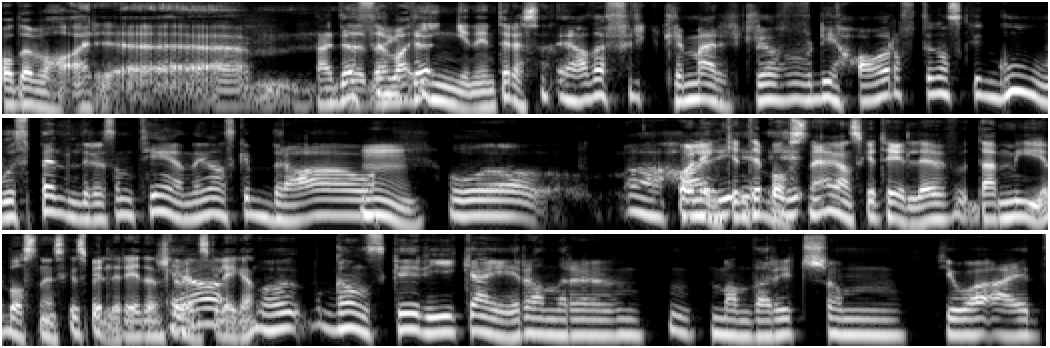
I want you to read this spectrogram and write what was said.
Og det var eh, Nei, det, det var ingen interesse. Ja, det er fryktelig merkelig, for de har ofte ganske gode spillere som tjener ganske bra. Og, Mm. og, og, har- Og linken til Bosnia er ganske tydelig. Det er mye bosniske spillere i den slovenske ligaen. og ganske rik eier, andre Mandaric, som jo har eid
